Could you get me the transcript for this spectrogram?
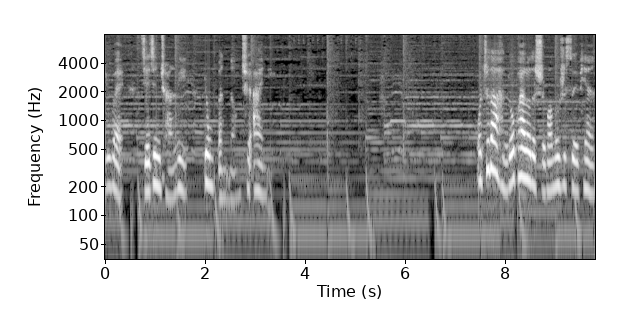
一位，竭尽全力用本能去爱你。我知道很多快乐的时光都是碎片，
